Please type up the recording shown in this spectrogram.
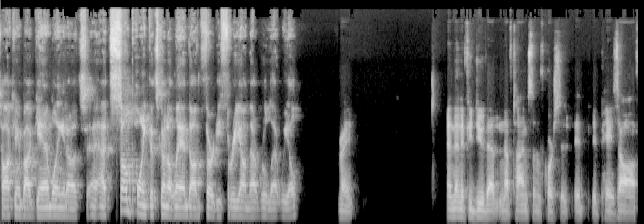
talking about gambling. You know, it's at some point it's going to land on 33 on that roulette wheel. Right. And then if you do that enough times, then of course it, it, it pays off.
